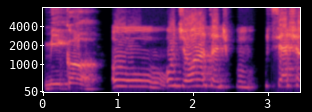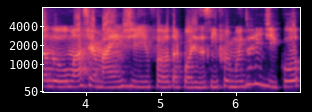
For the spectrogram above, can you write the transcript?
Mico! O, o Jonathan, tipo, se achando o mastermind foi outra coisa, assim, foi muito ridículo.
